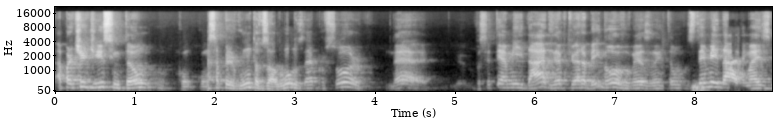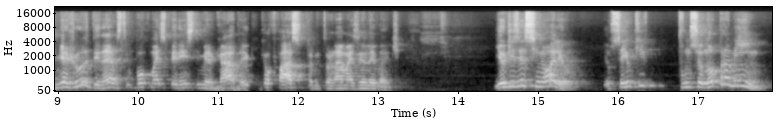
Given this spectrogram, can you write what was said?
a partir disso, então, com, com, essa pergunta dos alunos, né, professor, né, você tem a minha idade, né, porque eu era bem novo mesmo, né, então você tem a minha idade, mas me ajude, né, você tem um pouco mais de experiência de mercado, aí o que eu faço para me tornar mais relevante? E eu dizia assim, olha, eu, eu sei o que funcionou para mim,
